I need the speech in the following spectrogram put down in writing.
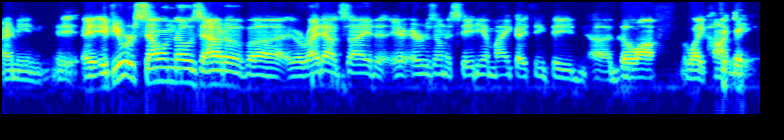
I mean, if you were selling those out of uh, right outside Arizona Stadium, Mike, I think they'd uh, go off like could make,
